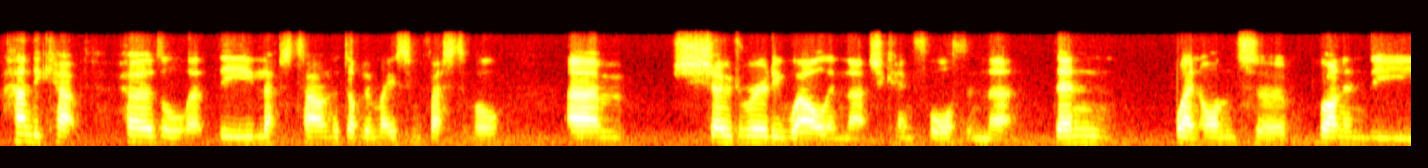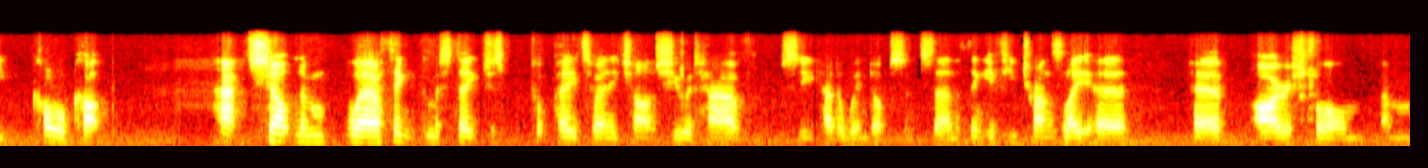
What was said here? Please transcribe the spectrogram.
handicap hurdle at the Leopardstown, the Dublin Racing Festival. Um, showed really well in that. She came fourth in that. Then went on to run in the Coral Cup at Cheltenham, where I think the mistake just put pay to any chance she would have. She had a wind up since then. I think if you translate her her Irish form and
